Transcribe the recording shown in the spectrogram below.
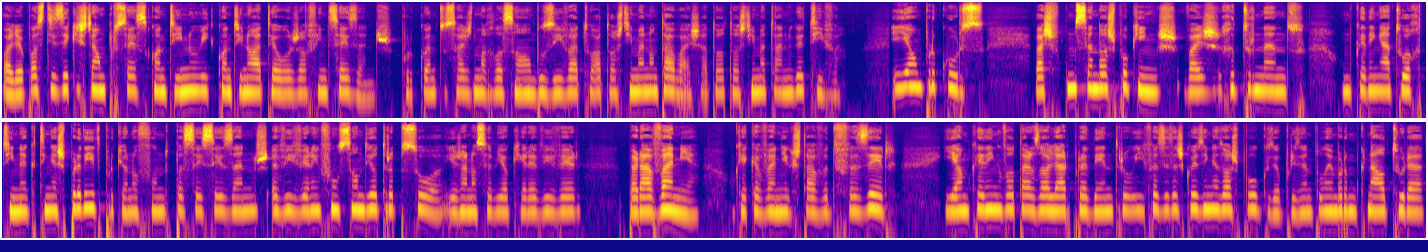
Olha, eu posso dizer que isto é um processo contínuo e que continua até hoje ao fim de seis anos. Porque quando tu sais de uma relação abusiva, a tua autoestima não está baixa, a tua autoestima está negativa. E é um percurso. Vais começando aos pouquinhos, vais retornando um bocadinho à tua rotina que tinhas perdido, porque eu, no fundo, passei seis anos a viver em função de outra pessoa. Eu já não sabia o que era viver para a Vânia, o que é que a Vânia gostava de fazer. E é um bocadinho voltares a olhar para dentro e fazer as coisinhas aos poucos. Eu, por exemplo, lembro-me que na altura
